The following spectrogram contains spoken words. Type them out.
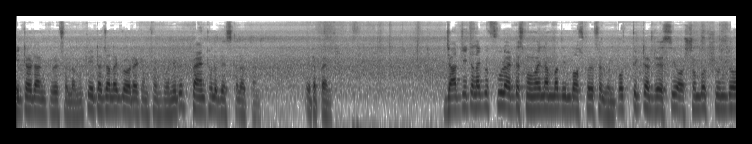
এইটা ডান করে ফেললাম। ওকে, এটা যা লাগবে অর্ডার কনফার্ম করে নেবে। প্যান্ট হলো বেস কালার প্যান্ট এটা প্যান্ট যার যেটা লাগবে full address mobile number inbox করে ফেলবেন। প্রত্যেকটা ড্রেসই অসম্ভব সুন্দর,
